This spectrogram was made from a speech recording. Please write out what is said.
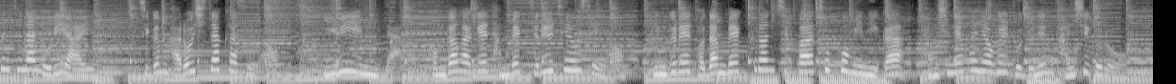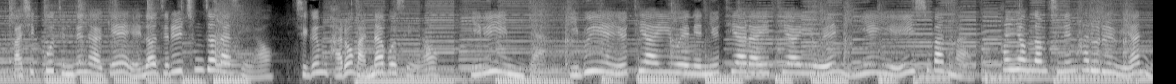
튼튼한 우리 아이 지금 바로 시작하세요. 2위입니다. 건강하게 단백질을 채우세요. 빙글의 더단백 크런치바 초코미니가 당신의 활력을 돋우는 간식으로 맛있고 든든하게 에너지를 충전하세요. 지금 바로 만나보세요. 1위입니다. EVLUTIONNUTRITION EAEA 수박맛 활력 넘치는 하루를 위한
